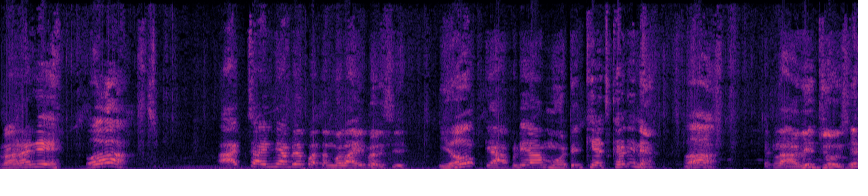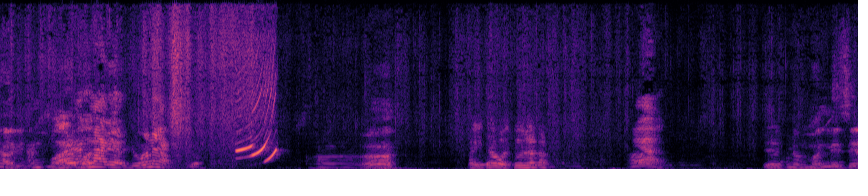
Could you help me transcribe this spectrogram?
રાણાજી ઓ! આજ સાઈડની આપણે પતંગો લાવી પડશે. યો? કે આપણે આ મોટી ખેંચ ખરી ને હા. એટલે આવી જ જોવું છે હારી બરાબર. યાર જો ને. આપ હા. પૈસા એક નંબરની છે.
